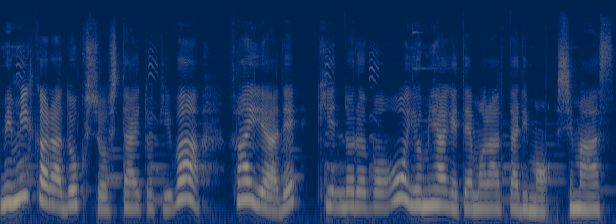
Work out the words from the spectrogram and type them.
耳から読書したいときは、 Fireで Kindle 本を読み上げてもらったりもします。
